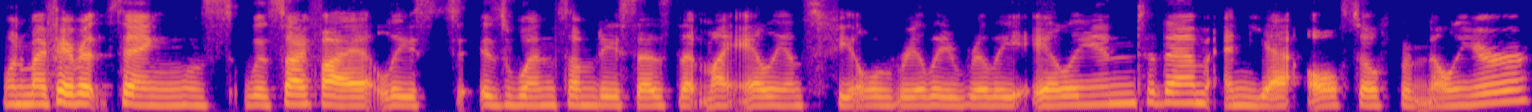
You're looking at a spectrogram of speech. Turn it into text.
one of my favorite things with sci-fi at least is when somebody says that my aliens feel really really alien to them and yet also familiar.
